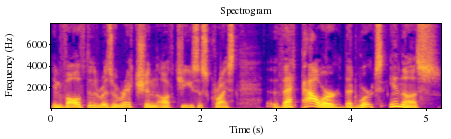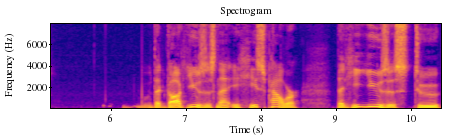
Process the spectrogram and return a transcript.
involved in the resurrection of Jesus Christ. That power that works in us, that God uses, now His power that He uses to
